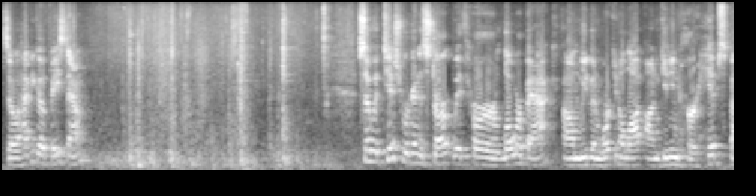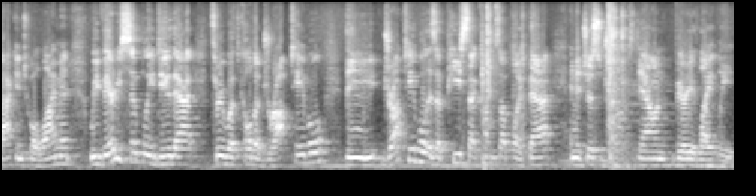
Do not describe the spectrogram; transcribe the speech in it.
So I'll have you go face down. So with Tish, we're going to start with her lower back. Um, we've been working a lot on getting her hips back into alignment. We very simply do that through what's called a drop table. The drop table is a piece that comes up like that and it just drops down very lightly.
